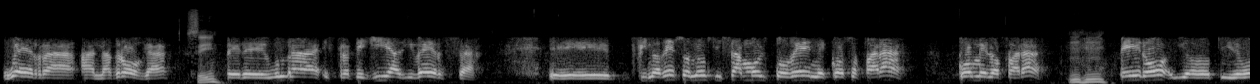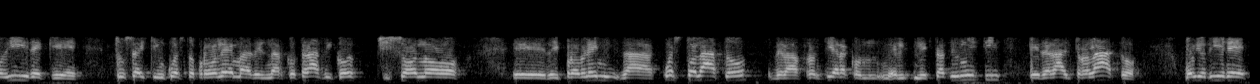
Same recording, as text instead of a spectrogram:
guerra alla droga sì. per una strategia diversa. Eh, fino adesso non si sa molto bene cosa farà, come lo farà, mm-hmm. però io ti devo dire che tu sai che in questo problema del narcotraffico ci sono eh, dei problemi da questo lato della frontiera con gli Stati Uniti e dall'altro lato. Voglio dire,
